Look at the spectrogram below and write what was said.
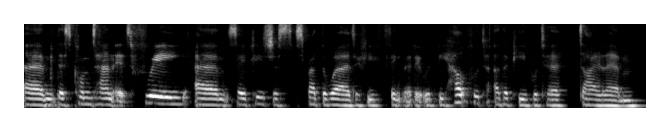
um, this content. It's free. Um, so please just spread the word if you think that it would be helpful to other people to dial in.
